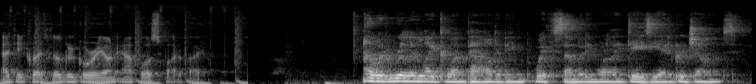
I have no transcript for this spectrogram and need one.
at the Eclectico Gregorio on Apple or Spotify. I would really like Glen Powell to be with somebody more like Daisy Edgar Jones.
